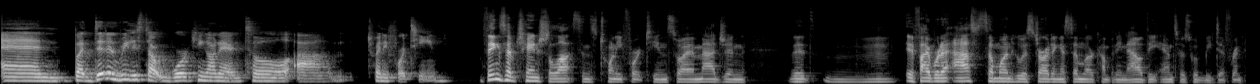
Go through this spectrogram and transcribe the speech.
and but didn't really start working on it until um, 2014. Things have changed a lot since 2014, so I imagine that if I were to ask someone who is starting a similar company now, the answers would be different.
